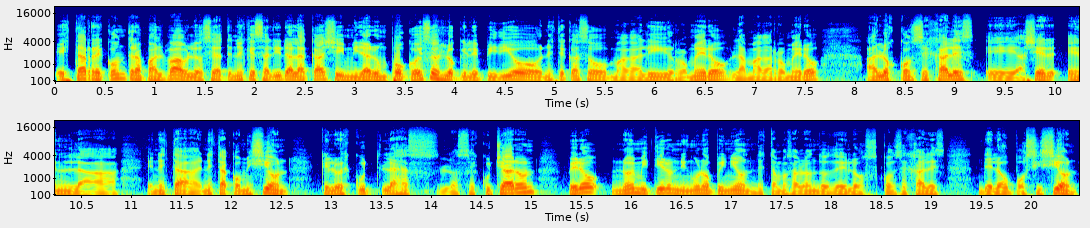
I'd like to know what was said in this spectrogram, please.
Está recontra palpable, o sea, tenés que salir a la calle y mirar un poco. Eso es lo que le pidió en este caso Magalí Romero, la maga Romero, a los concejales eh, ayer en la en esta en esta comisión que las, los escucharon, pero no emitieron ninguna opinión. Estamos hablando de los concejales de la oposición.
